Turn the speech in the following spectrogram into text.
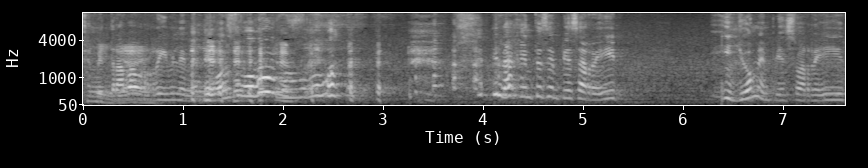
se me traba horrible la lengua. y la gente se empieza a reír. Y yo me empiezo a reír.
